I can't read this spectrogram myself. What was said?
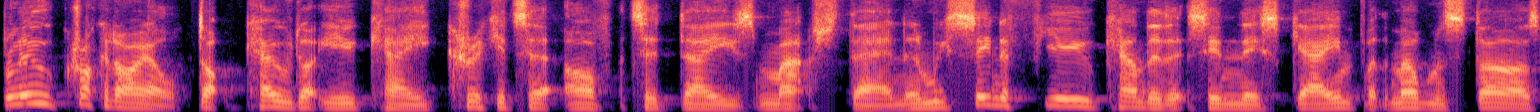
bluecrocodile.co.uk cricketer of today's match then. And we've seen a few candidates in this game, but the Melbourne Stars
